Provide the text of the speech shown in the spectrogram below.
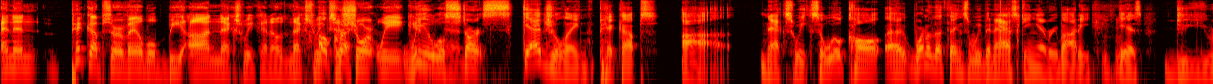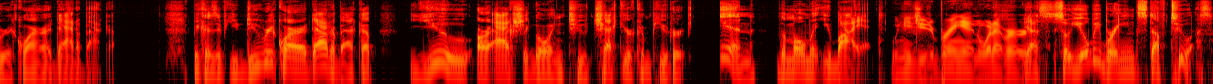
And then pickups are available beyond next week. I know next Oh, week's a short week. We and- will and- start scheduling pickups uh, next week. So we'll call. Uh, one of the things we've been asking everybody Mm-hmm. is, do you require a data backup? Because if you do require a data backup, you are actually going to check your computer in the moment you buy it. We need you to bring in whatever. Yes. So you'll be bringing stuff to us.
